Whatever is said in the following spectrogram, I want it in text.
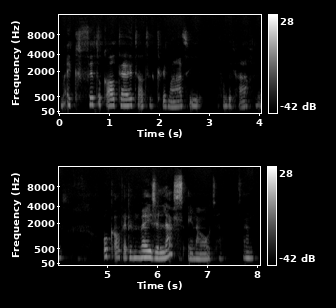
maar ik vind ook altijd dat de crematie of een begrafenis ook altijd een wijze les inhoudt. En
